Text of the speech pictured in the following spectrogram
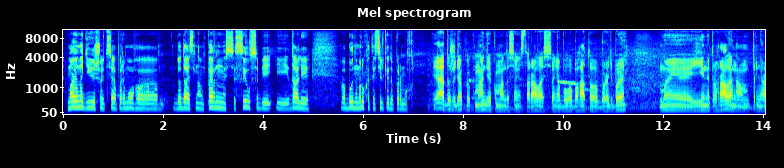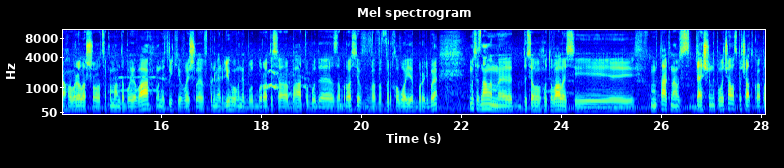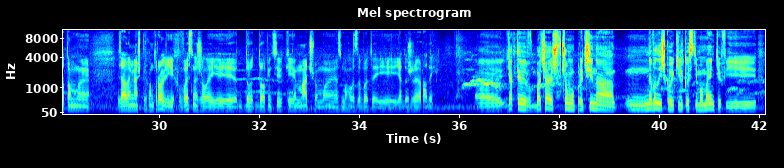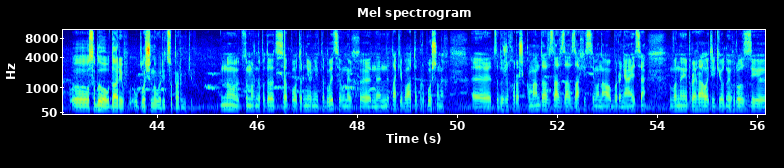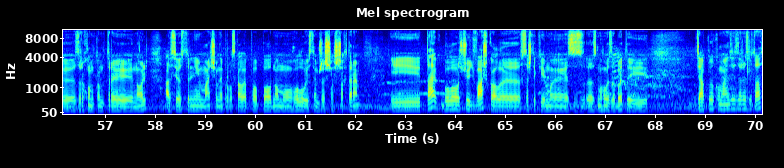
маю надію, що ця перемога додасть нам впевненості, сил собі і далі будемо рухатись тільки до перемог. Я дуже дякую команді. Команда сьогодні старалась. Сьогодні було багато боротьби. Ми її не програли. Нам тренера говорили, що це команда бойова. Вони тільки вийшли в прем'єр-лігу, вони будуть боротися. Багато буде забросів верхової боротьби. Ми це знали, ми до цього готувалися. І так, нам дещо не вийшло спочатку, а потім ми взяли м'яч під контроль, їх виснажили. І до, до кінцівки матчу ми змогли забити. І я дуже радий. Е, Як ти вбачаєш, в чому причина невеличкої кількості моментів і е, особливо ударів у площину воріт суперників? Ну, це можна подивитися по турнірній таблиці. У них е, не, не так і багато пропущених. Е, Це дуже хороша команда. В, в в захисті вона обороняється. Вони програли тільки одну гру з, з рахунком 3-0, а всі остальні матчі вони пропускали по, по одному голу із тим же Шахтарем. І так, було чуть важко, але все ж таки ми змогли забити. І дякую команді за результат.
